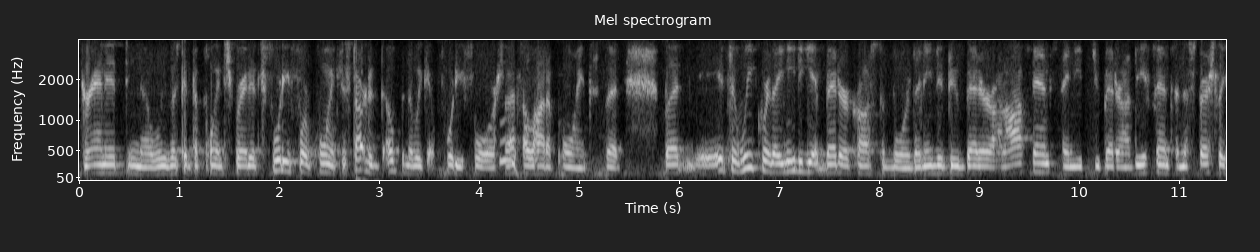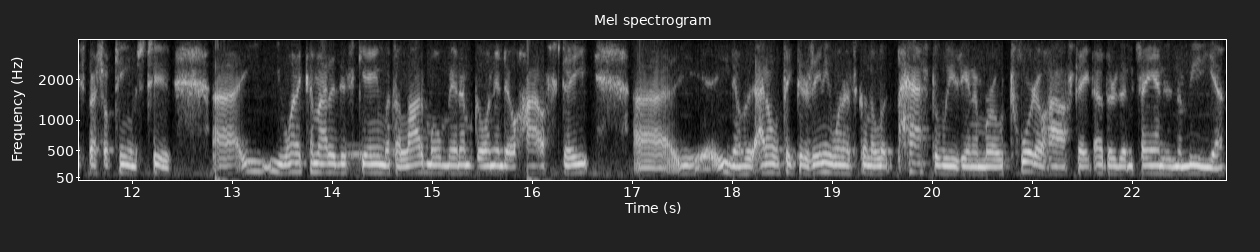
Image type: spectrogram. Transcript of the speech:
Granted, you know, we look at the point spread. It's 44 points. It started to open the week at 44, so that's a lot of points. But but it's a week where they need to get better across the board. They need to do better on offense. They need to do better on defense, and especially special teams too. Uh, you, want to come out of this game with a lot of momentum going into Ohio State. Uh, you know, I don't think there's anyone that's going to look past Louisiana Monroe toward Ohio State other than fans and the media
